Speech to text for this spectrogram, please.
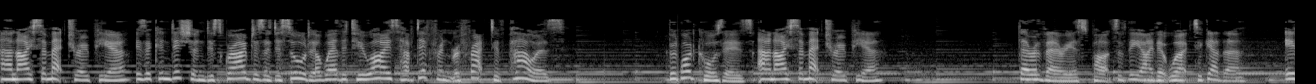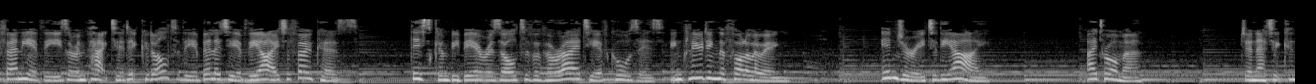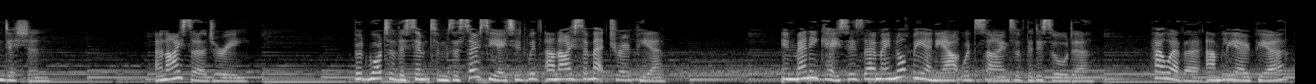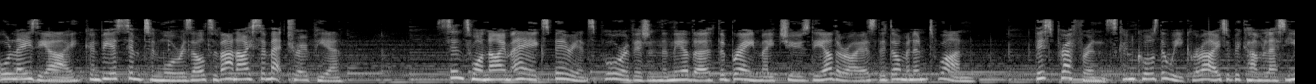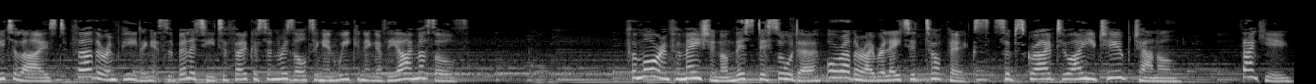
Anisometropia is a condition described as a disorder where the two eyes have different refractive powers. But what causes anisometropia? There are various parts of the eye that work together. If any of these are impacted it could alter the ability of the eye to focus. This can be a result of a variety of causes, including the following. Injury to the eye. Eye trauma. Genetic condition. An eye surgery. But what are the symptoms associated with anisometropia? In many cases there may not be any outward signs of the disorder. However, amblyopia, or lazy eye, can be a symptom or result of anisometropia. Since one eye may experience poorer vision than the other, the brain may choose the other eye as the dominant one. This preference can cause the weaker eye to become less utilized, further impeding its ability to focus and resulting in weakening of the eye muscles. For more information on this disorder, or other eye-related topics, subscribe to our YouTube channel. Thank you.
